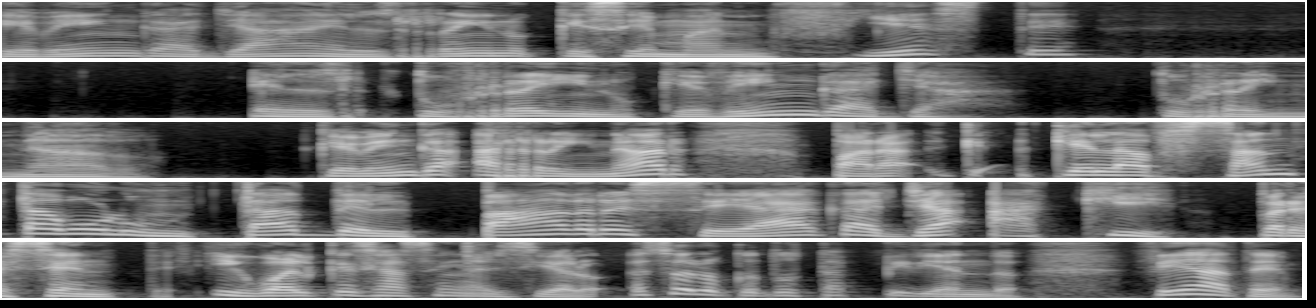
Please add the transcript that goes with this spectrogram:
que venga ya el reino, que se manifieste el, tu reino, que venga ya tu reinado, que venga a reinar para que, la santa voluntad del Padre se haga ya aquí, presente, igual que se hace en el cielo. Eso es lo que tú estás pidiendo. Fíjate,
